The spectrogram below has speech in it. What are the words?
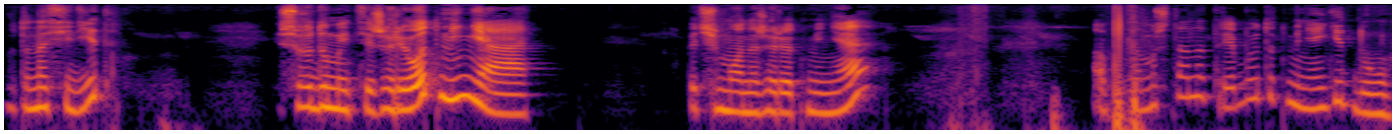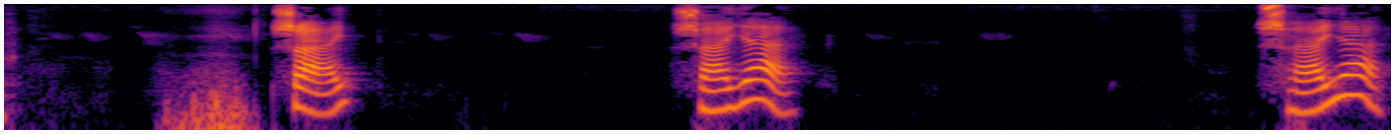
Вот она сидит. И что вы думаете, жрет меня? Почему она жрет меня? А потому что она требует от меня еду. Шай. Шая. Шая.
